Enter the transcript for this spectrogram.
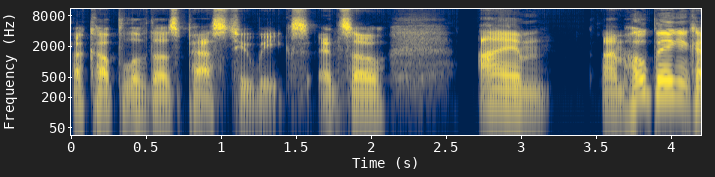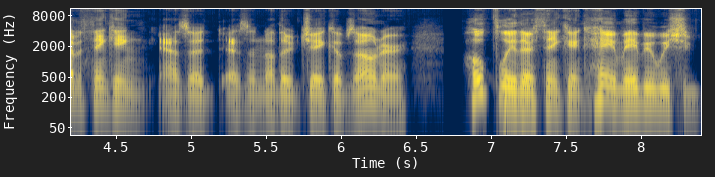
a couple of those past two weeks, and so I'm I'm hoping and kind of thinking as a as another Jacobs owner, hopefully they're thinking, hey, maybe we should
